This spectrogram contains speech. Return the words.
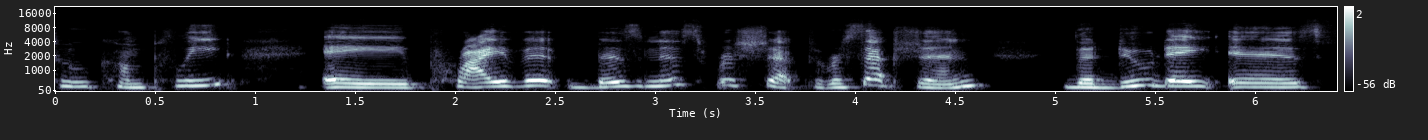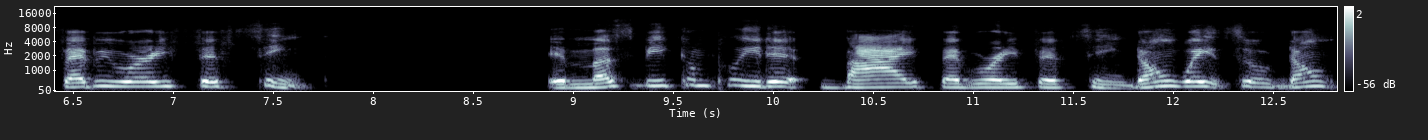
to complete a private business recep- reception. The due date is February 15th. It must be completed by February 15th. Don't wait so don't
